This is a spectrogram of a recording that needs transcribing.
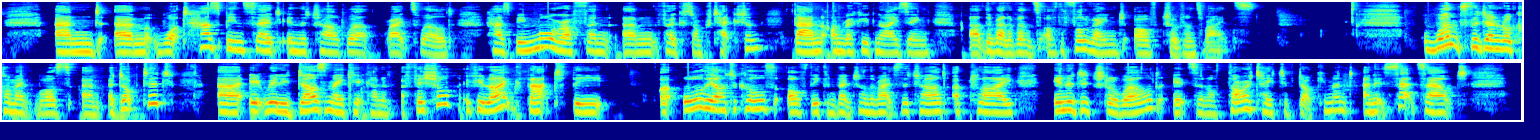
And um, what has been said in the child rights world has been more often um, focused on protection than on recognising uh, the relevance of the full range of children's rights. Once the general comment was um, adopted, uh, it really does make it kind of official, if you like, that the uh, all the articles of the Convention on the Rights of the Child apply in a digital world. It's an authoritative document and it sets out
